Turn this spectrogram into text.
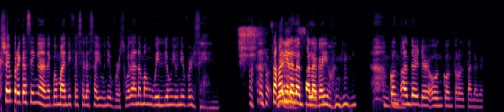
syempre kasi nga nagma-manifest sila sa universe. Wala namang will yung universe eh. Sa kanila lang yes. talaga yun. Con- Mm. under their own control talaga.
